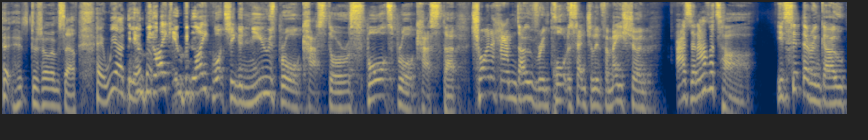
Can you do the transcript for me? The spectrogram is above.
to show himself. Hey we are the it would be like it would be like watching a news broadcaster or a sports broadcaster trying to hand over important essential information as an avatar. You'd sit there and go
